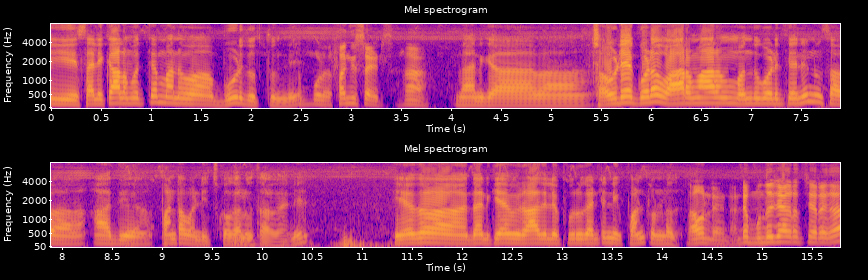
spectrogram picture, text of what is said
ఈ చలికాలం వస్తే మనం బూడిద వస్తుంది. ఫంగిసైడ్స్. దానికి ఆ, చౌడేకి కూడా వారం వారం మందు కొడితేనే నువ్వు అది పంట పండించుకోగలుగుతావు కానీ ఏదో దానికి ఏమి రాదులే పురుగు అంటే నీకు పంట ఉండదు. అవునులేండి. అంటే ముందు జాగ్రత్త చర్యగా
